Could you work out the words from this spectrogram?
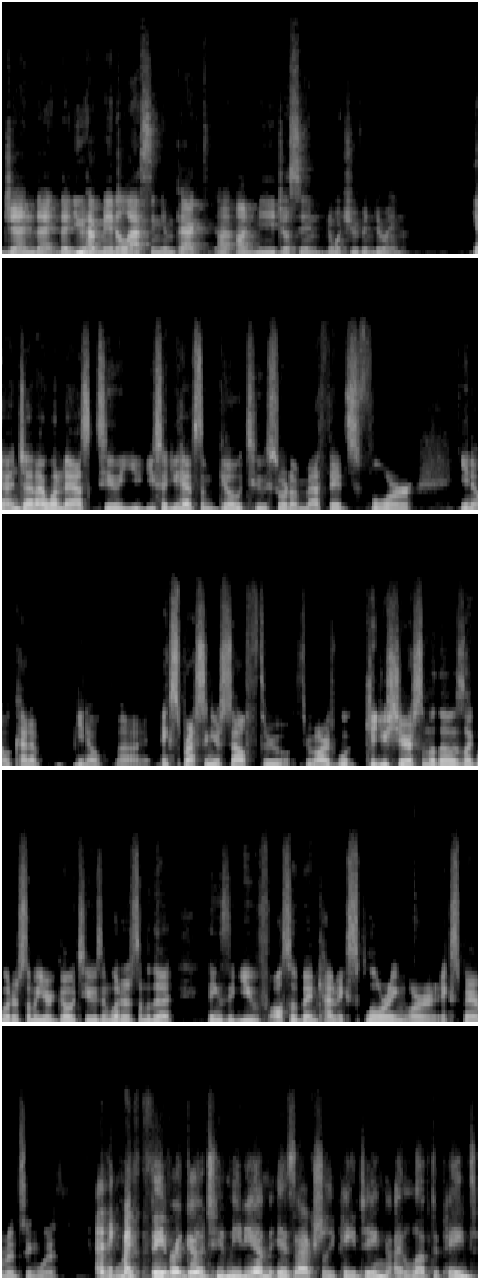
Jenn, that, that you have made a lasting impact uh, on me just in, in, what you've been doing. Yeah. And Jenn, I wanted to ask too, you, you said you have some go-to sort of methods for, you know, kind of, you know, uh, expressing yourself through, through art. What, could you share some of those? Like what are some of your go-tos and what are some of the things that you've also been kind of exploring or experimenting with? I think my favorite go-to medium is actually painting. I love to paint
